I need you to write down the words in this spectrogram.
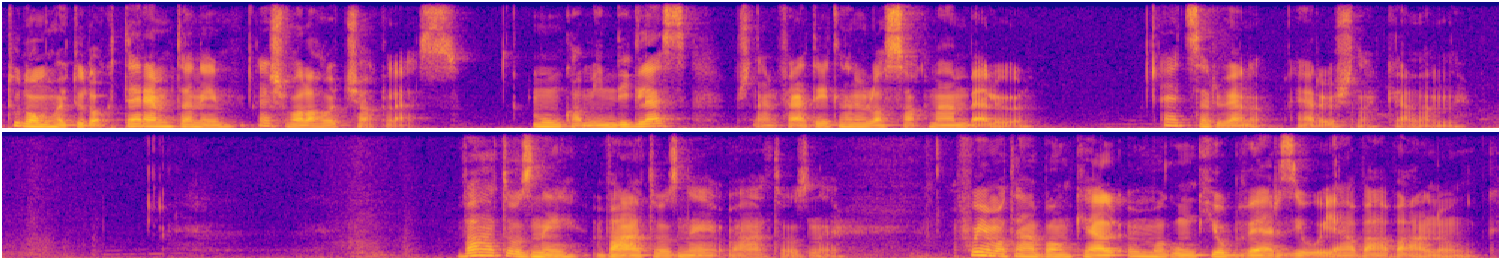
tudom, hogy tudok teremteni, és valahogy csak lesz. Munka mindig lesz, és nem feltétlenül a szakmán belül. Egyszerűen erősnek kell lenni. Változni, változni, változni. Folyamatában kell önmagunk jobb verziójává válnunk.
